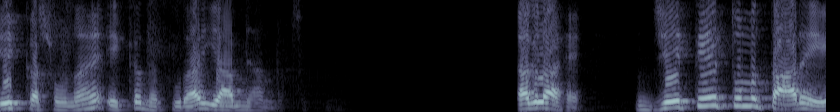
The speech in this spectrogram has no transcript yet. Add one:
एक का सोना है, एक का धतूरा है यह आप ध्यान रख सकते हैं। अगला है, जेते तुम तारे,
